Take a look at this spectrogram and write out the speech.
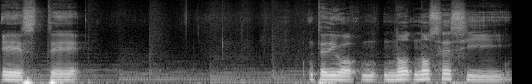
este. Te digo, no, no sé si.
